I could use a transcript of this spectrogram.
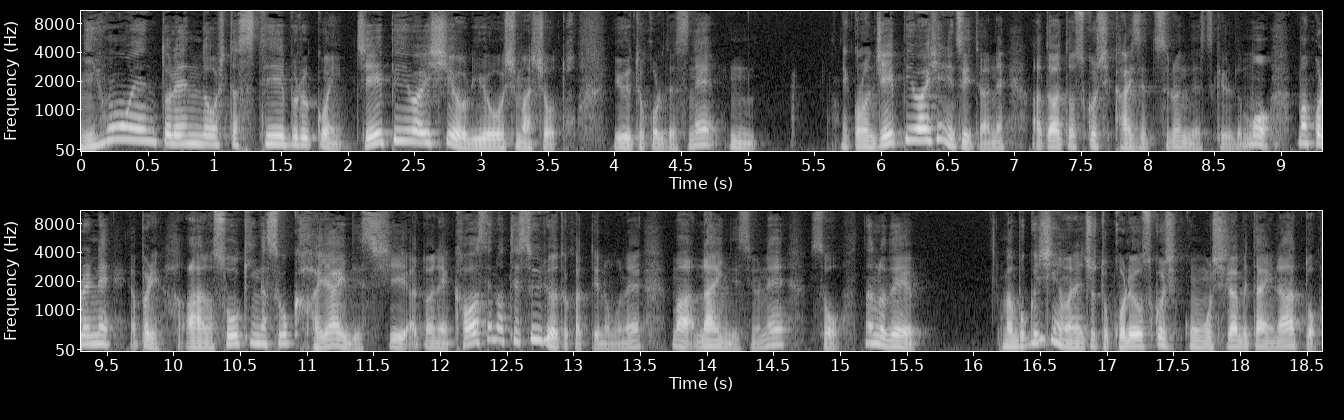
日本円と連動したステーブルコイン JPYC を利用しましょうというところですね。うんでこの JPYC についてはね、後々少し解説するんですけれども、まあ、これね、やっぱりあの送金がすごく早いですし、あとはね、為替の手数料とかっていうのもね、まあ、ないんですよね。そう。なので、まあ、僕自身はね、ちょっとこれを少し今後調べたいなと、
